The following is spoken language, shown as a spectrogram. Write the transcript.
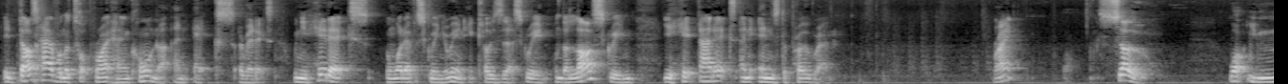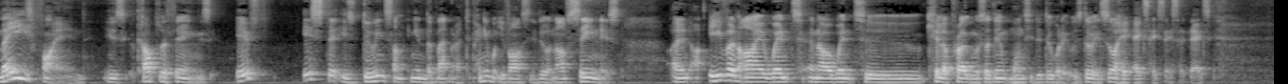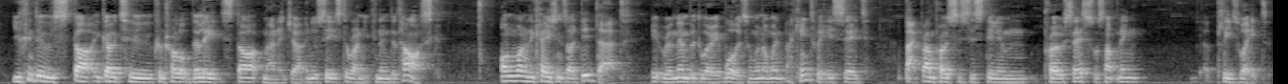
It does have on the top right hand corner an X, a red X. When you hit X on whatever screen you're in, it closes that screen. On the last screen, you hit that X and it ends the program. Right? So, what you may find is a couple of things. If ISTA is doing something in the background, depending what you've asked it to do, and I've seen this, and even I went and I went to kill a program because I didn't want it to do what it was doing, so I hit X, X, X, X, X. You can do start, go to Control Alt Delete, Start Manager, and you'll see it's to run. You can end the task. On one of the occasions I did that, it remembered where it was, and when I went back into it, it said background process is still in process or something please wait.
